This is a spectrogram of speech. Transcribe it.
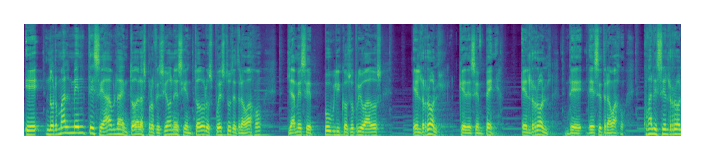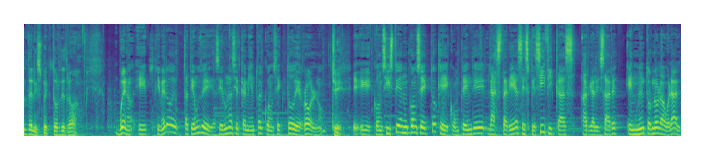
Eh, normalmente se habla en todas las profesiones y en todos los puestos de trabajo, llámese públicos o privados, el rol que desempeña, el rol de, de ese trabajo. ¿Cuál es el rol del inspector de trabajo? Bueno, eh, primero tratemos de hacer un acercamiento al concepto de rol, ¿no? Sí. Eh, eh, consiste en un concepto que comprende las tareas específicas a realizar en un entorno laboral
